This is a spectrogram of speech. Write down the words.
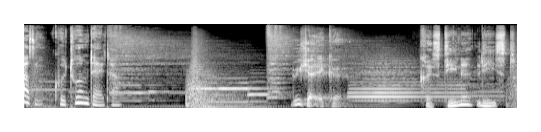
Fuzzy, Kultur im Delta. Bücherecke. Christine liest.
